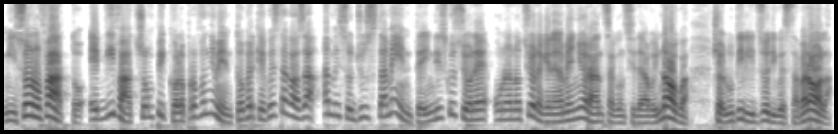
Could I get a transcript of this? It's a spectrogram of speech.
mi sono fatto e vi faccio un piccolo approfondimento perché questa cosa ha messo giustamente in discussione una nozione che nella mia ignoranza consideravo innocua, cioè l'utilizzo di questa parola,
